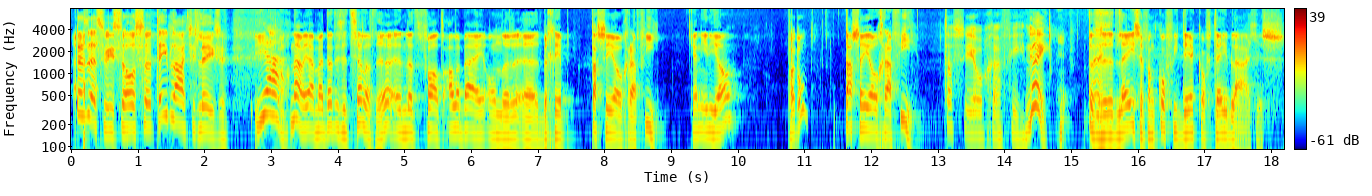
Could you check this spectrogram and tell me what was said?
Dat is net zoiets als eh, theeblaadjes lezen. Ja, nou ja, maar dat is hetzelfde. En dat valt allebei onder eh, het begrip tasseografie. Ken je die al? Pardon? Tasseografie. Tasseografie. Nee, Dat is het lezen van koffiedik of theeblaadjes.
